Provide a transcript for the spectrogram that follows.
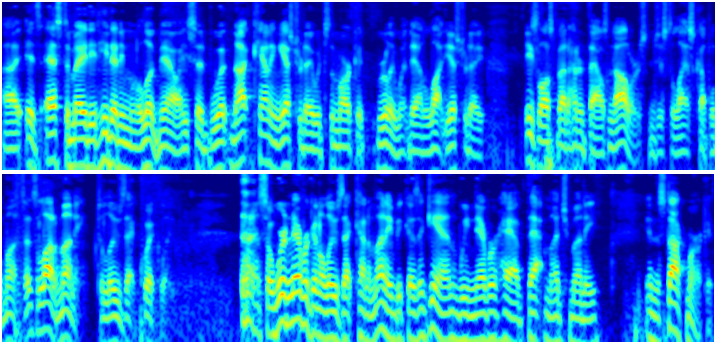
Uh, it's estimated, he doesn't even want to look now. He said, what, not counting yesterday, which the market really went down a lot yesterday, He's lost about $100,000 in just the last couple of months. That's a lot of money to lose that quickly. so we're never going to lose that kind of money because, again, we never have that much money in the stock market.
